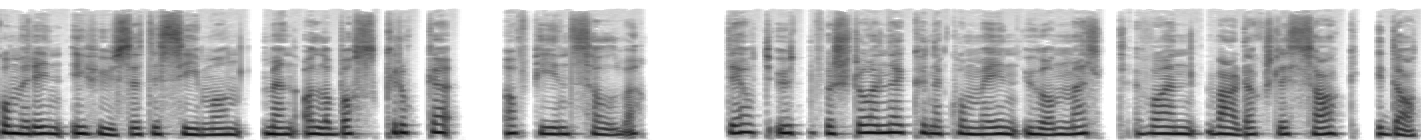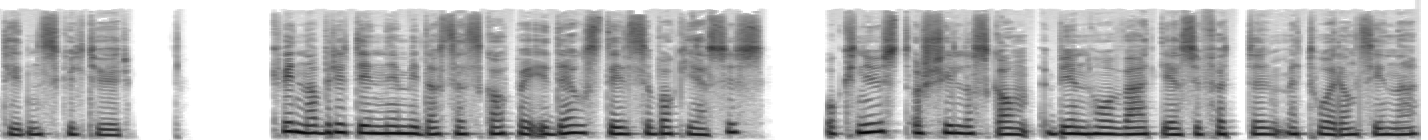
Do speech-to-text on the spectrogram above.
kommer inn i huset til Simon med en alabastkrukke av fin salve. Det at utenforstående kunne komme inn uanmeldt, var en hverdagslig sak i datidens kultur. Kvinna bryter inn i middagsselskapet idet hun stiller seg bak Jesus, og knust av skyld og skam begynner hun å væte Jesu føtter med tårene sine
